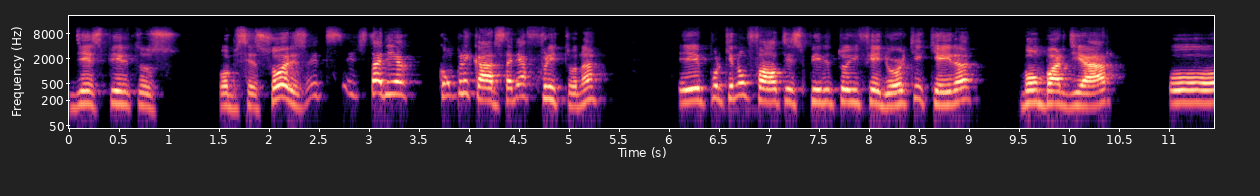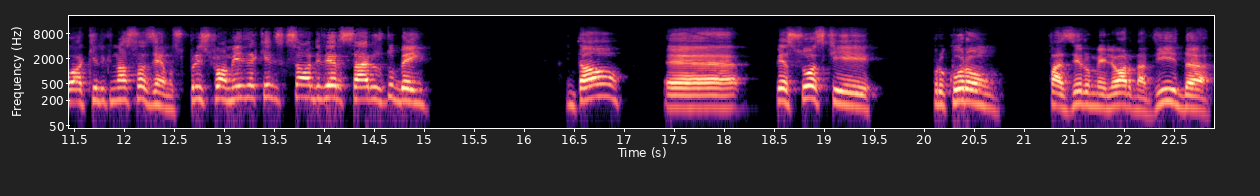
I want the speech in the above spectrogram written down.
de espíritos obsessores, estaria complicado, estaria frito, né? E porque não falta espírito inferior que queira bombardear o, aquilo que nós fazemos, principalmente aqueles que são adversários do bem. Então, é, pessoas que procuram fazer o melhor na vida,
